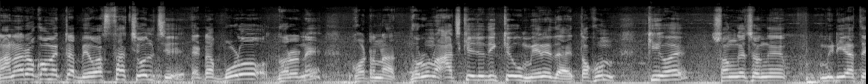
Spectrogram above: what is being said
নানা রকম একটা ব্যবস্থা চলছে, একটা বড় ধরনের ঘটনা। ধরুন আজকে যদি কেউ মেরে দেয়, তখন কি হয়? সঙ্গে সঙ্গে মিডিয়াতে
